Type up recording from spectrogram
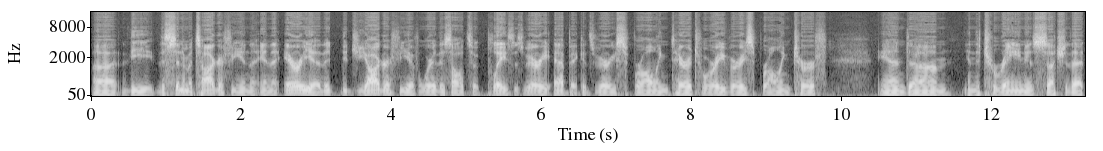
uh, the the cinematography and the and the area, the, the geography of where this all took place is very epic. It's very sprawling territory, very sprawling turf, and um, and the terrain is such that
